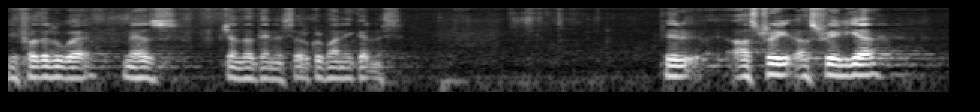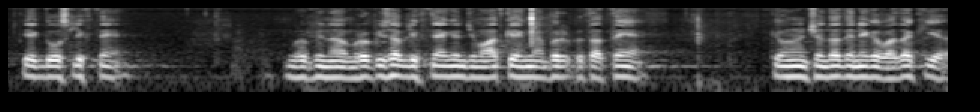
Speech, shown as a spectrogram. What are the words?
یہ فضل ہوا ہے محض چندہ دینے سے اور قربانی کرنے سے۔ پھر آسٹریلیا کے ایک دوست لکھتے ہیں۔ مربی نام مربی صاحب لکھتے ہیں کہ ان جماعت کے ایک ممبر بتاتے ہیں کہ انہوں نے چندہ دینے کا وعدہ کیا۔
